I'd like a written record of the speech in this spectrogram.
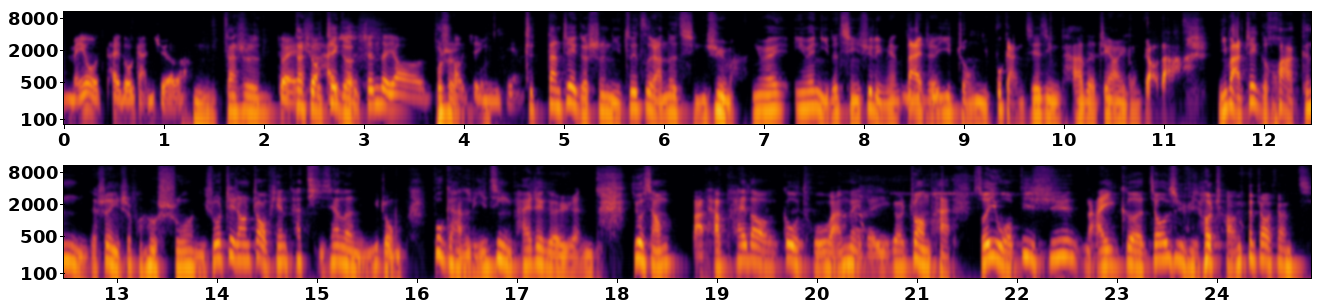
没有太多感觉了。嗯，但是对，但是这个真的要不是靠近一点。这但这个是你最自然的情绪嘛？因为因为你的情绪里面带着一种你不敢接近他的这样一种表达。你把这个话跟你的摄影师朋友说，你说这张照片它体现了你一种不敢离近拍这个人，又想把它拍到构图完美的一个状态，所以我必须拿一个焦距比较长的照相机。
